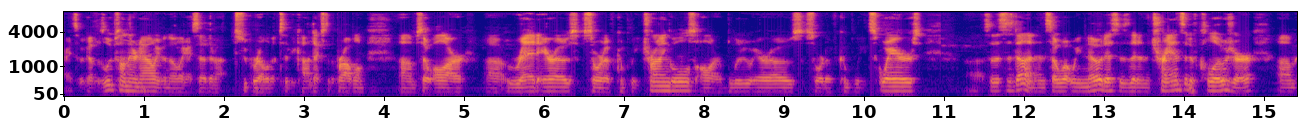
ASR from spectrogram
right, so we've got those loops on there now, even though, like I said, they're not super relevant to the context of the problem. Um, so all our uh, red arrows sort of complete triangles, all our blue arrows sort of complete squares. Uh, so this is done. And so what we notice is that in the transitive closure, um,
